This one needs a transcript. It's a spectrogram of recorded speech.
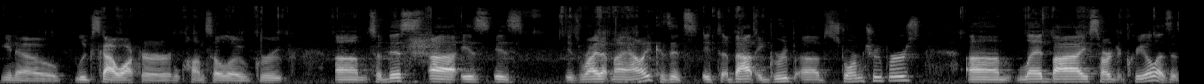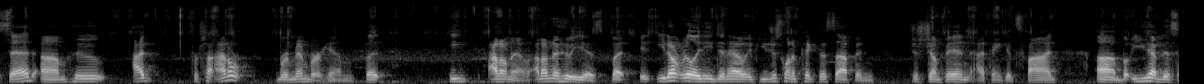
you know Luke Skywalker Han Solo group. Um, so this uh, is is is right up my alley because it's it's about a group of stormtroopers um, led by Sergeant Creel, as it said, um, who I for some, I don't remember him, but he I don't know I don't know who he is, but it, you don't really need to know if you just want to pick this up and just jump in. I think it's fine. Um, but you have this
